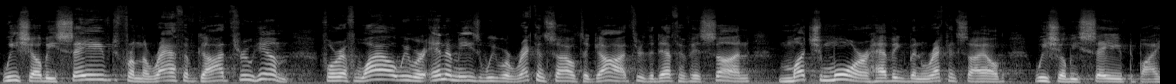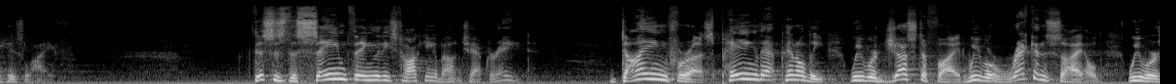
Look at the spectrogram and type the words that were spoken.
we shall be saved from the wrath of God through him. For if while we were enemies we were reconciled to God through the death of his Son, much more, having been reconciled, we shall be saved by his life. This is the same thing that he's talking about in chapter 8. Dying for us, paying that penalty. We were justified. We were reconciled. We, were,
